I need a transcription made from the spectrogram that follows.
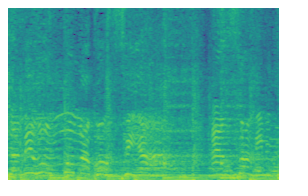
Chame o povo a confiar. É um família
